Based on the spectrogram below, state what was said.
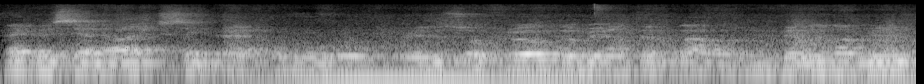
É, Cristiano? Eu acho que sim. É, o, ele sofreu também atentado, envenenamento.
